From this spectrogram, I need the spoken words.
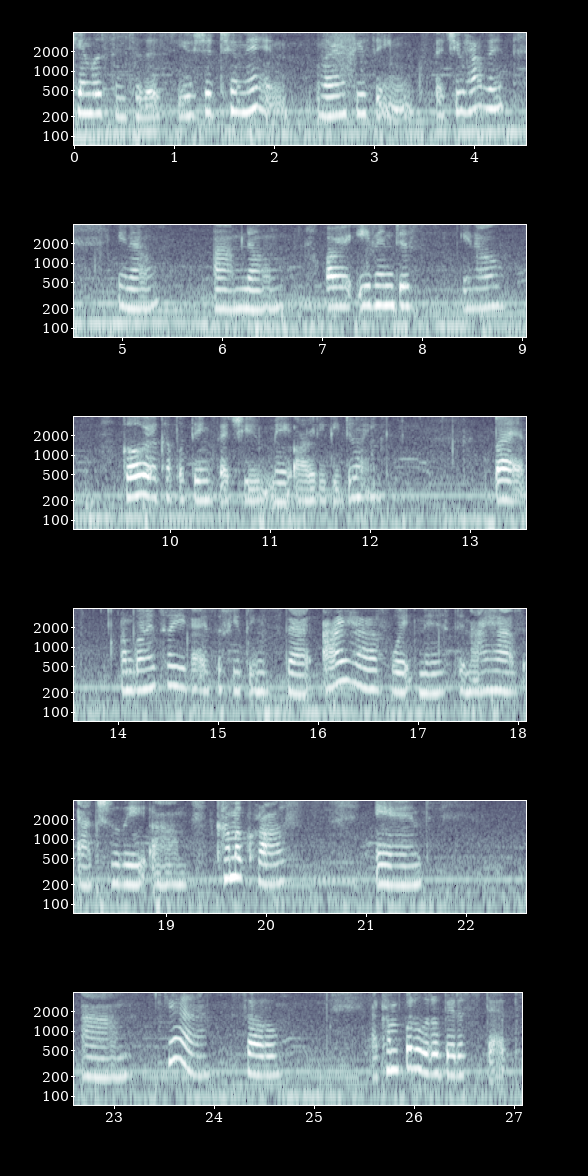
can listen to this. You should tune in, learn a few things that you haven't, you know, um, known, or even just, you know, go over a couple things that you may already be doing. But I'm going to tell you guys a few things that I have witnessed and I have actually um, come across, and um, yeah, so I come up with a little bit of steps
